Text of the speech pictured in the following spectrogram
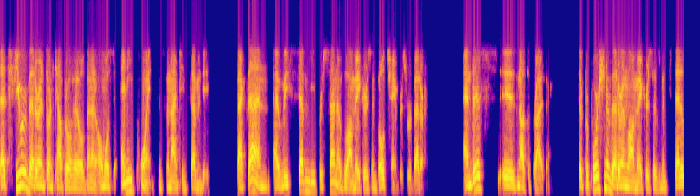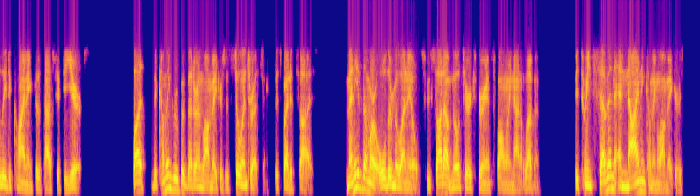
That's fewer veterans on Capitol Hill than at almost any point since the 1970s. Back then, at least 70% of lawmakers in both chambers were veterans. And this is not surprising. The proportion of veteran lawmakers has been steadily declining for the past 50 years. But the coming group of veteran lawmakers is still interesting, despite its size. Many of them are older millennials who sought out military experience following 9 11. Between seven and nine incoming lawmakers,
